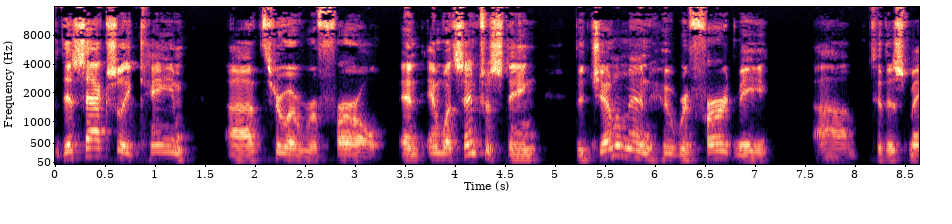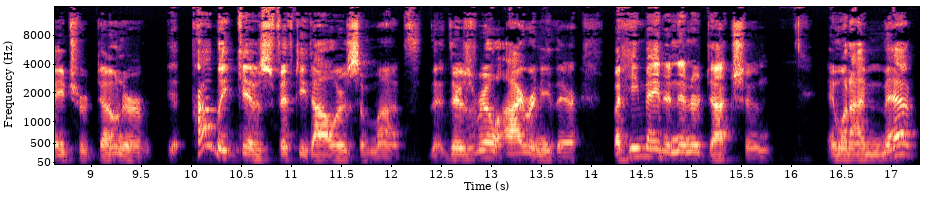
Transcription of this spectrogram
this actually came uh, through a referral. And, and what's interesting, the gentleman who referred me um, to this major donor it probably gives $50 a month. There's real irony there. But he made an introduction. And when I met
